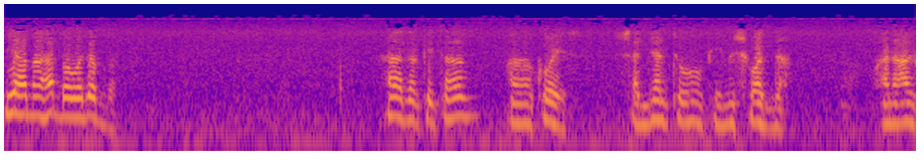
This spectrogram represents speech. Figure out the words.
فيها ما هب ودب. هذا الكتاب آه كويس. سجلته في مسودة. وأنا على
